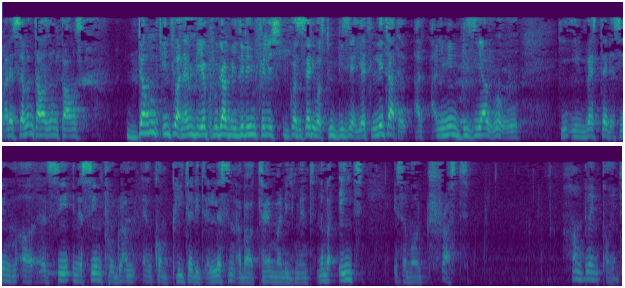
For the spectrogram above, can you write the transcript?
But a seven thousand pounds dumped into an MBA program he didn't finish because he said he was too busy. And yet later, at an, an even busier role, he invested the same, uh, in the same program and completed it. A lesson about time management. Number eight is about trust. Humbling point.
